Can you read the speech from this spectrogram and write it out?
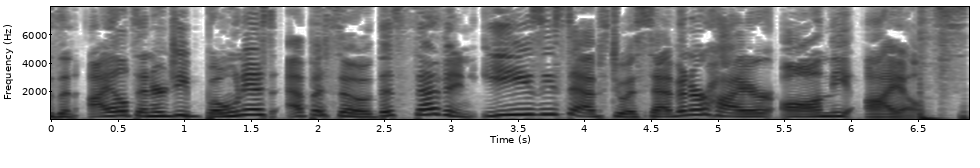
is an IELTS Energy bonus episode the seven easy steps to a seven or higher on the IELTS.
